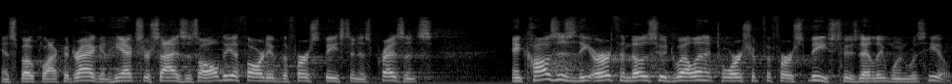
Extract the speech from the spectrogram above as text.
and spoke like a dragon. He exercises all the authority of the first beast in his presence and causes the earth and those who dwell in it to worship the first beast, whose deadly wound was healed.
